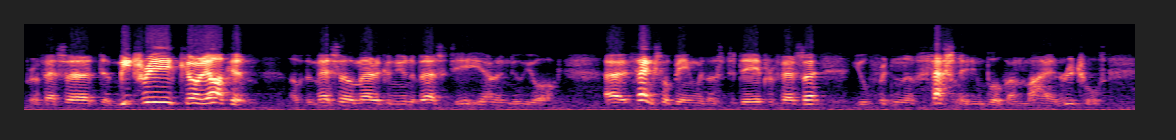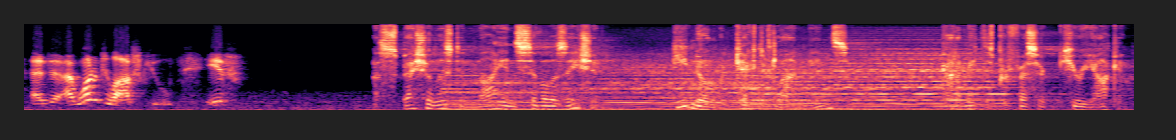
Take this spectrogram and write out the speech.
Professor Dmitry Kuryakin of the Mesoamerican University here in New York. Uh, thanks for being with us today, Professor. You've written a fascinating book on Mayan rituals, and uh, I wanted to ask you if A specialist in Mayan civilization. He'd known what Kekteklan means. Gotta meet this Professor Kuryakin.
